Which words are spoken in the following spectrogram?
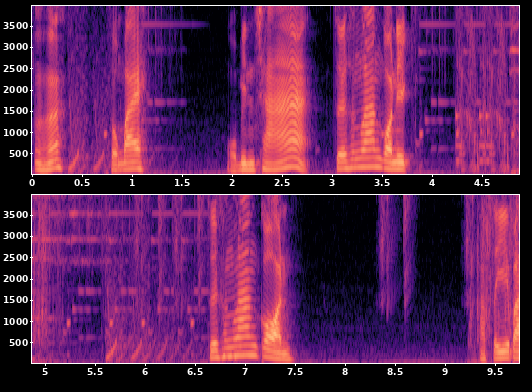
เออฮะส่งไปโอ้บินช้า เจอข้างล่างก่อนอีก เจอข้างล่างก่อนอะตีไป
